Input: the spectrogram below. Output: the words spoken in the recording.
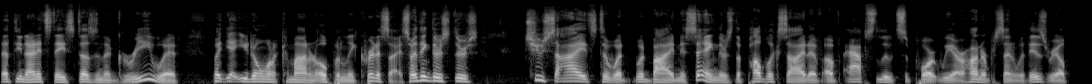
that the United States doesn't agree with, but yet you don't want to come out and openly criticize. So I think there's there's two sides to what, what Biden is saying. There's the public side of, of absolute support. We are 100% with Israel.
